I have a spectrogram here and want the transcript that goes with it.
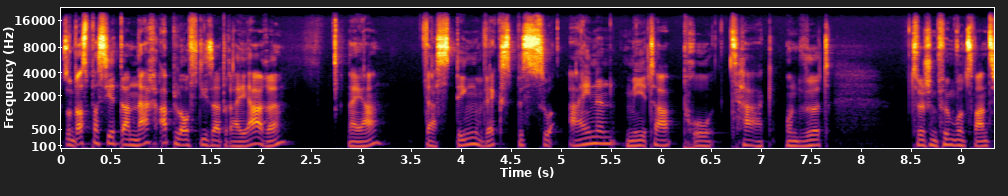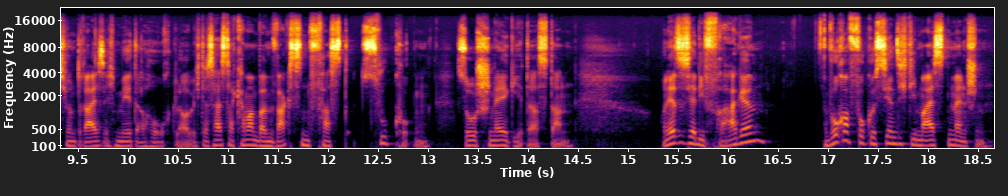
So, und was passiert dann nach Ablauf dieser drei Jahre? Naja, das Ding wächst bis zu einen Meter pro Tag und wird zwischen 25 und 30 Meter hoch, glaube ich. Das heißt, da kann man beim Wachsen fast zugucken. So schnell geht das dann. Und jetzt ist ja die Frage, worauf fokussieren sich die meisten Menschen?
